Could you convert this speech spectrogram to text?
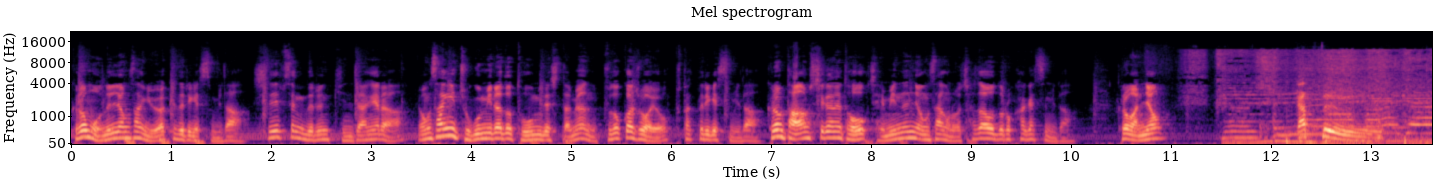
그럼 오늘 영상 요약해드리겠습니다. 신입생들은 긴장해라. 영상이 조금이라도 도움이 되셨다면 구독과 좋아요 부탁드리겠습니다. 그럼 다음 시간에 더욱 재밌는 영상으로 찾아오도록 하겠습니다. 그럼 안녕. 까뜨!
